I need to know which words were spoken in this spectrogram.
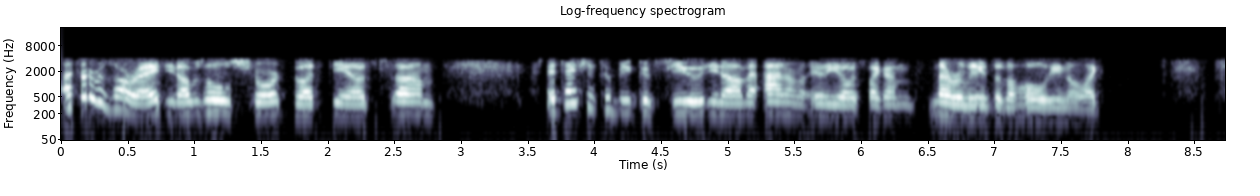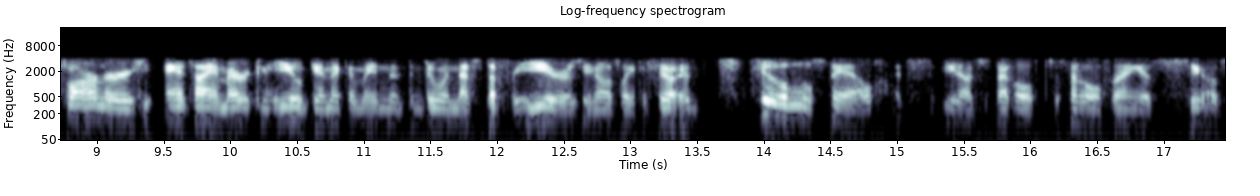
I thought it was all right. You know, it was a little short, but you know, it's um, it actually could be a good feud. You know, I, mean, I don't. You know, it's like I'm not really into the whole, you know, like foreigner anti-American heel gimmick. I mean, they've been doing that stuff for years. You know, it's like it, feel, it feels a little stale. It's you know, just that whole just that whole thing. It's you know, it's,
